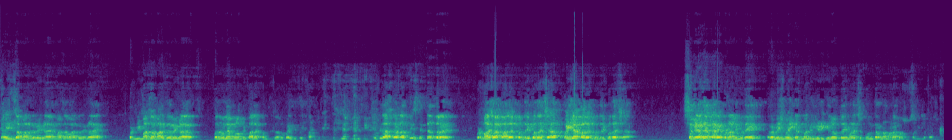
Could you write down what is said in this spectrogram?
भाईंचा मार्ग वेगळा आहे माझा मार्ग वेगळा आहे. पण मी माझा मार्ग वेगळा बनवल्यामुळे मी पालकमंत्री झालो. पाहिजे तिथे थांबलो. शेवटी राजकारणात मी स्थित्यंतर आहे पण माझ्या पालकमंत्री पदाच्या पहिल्या पालकमंत्री पदाच्या सगळ्या त्या कार्यप्रणालीमध्ये रमेशभाई कदमांनी लीड केलं होतं हे मला चिपळूणकरांना मनापासून सांगितलं पाहिजे.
